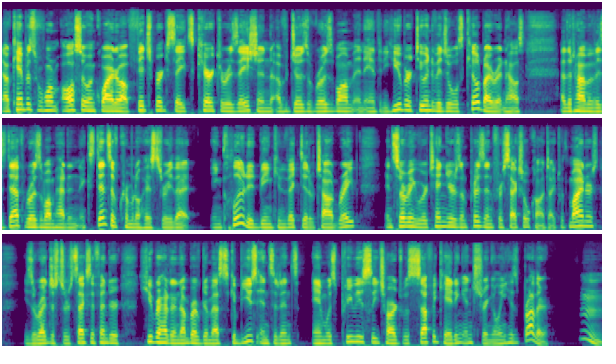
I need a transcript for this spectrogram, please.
Now, Campus Reform also inquired about Fitchburg State's characterization of Joseph Rosenbaum and Anthony Huber, two individuals killed by Rittenhouse. At the time of his death, Rosenbaum had an extensive criminal history that included being convicted of child rape and serving over 10 years in prison for sexual contact with minors. He's a registered sex offender. Huber had a number of domestic abuse incidents and was previously charged with suffocating and strangling his brother. Hmm.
